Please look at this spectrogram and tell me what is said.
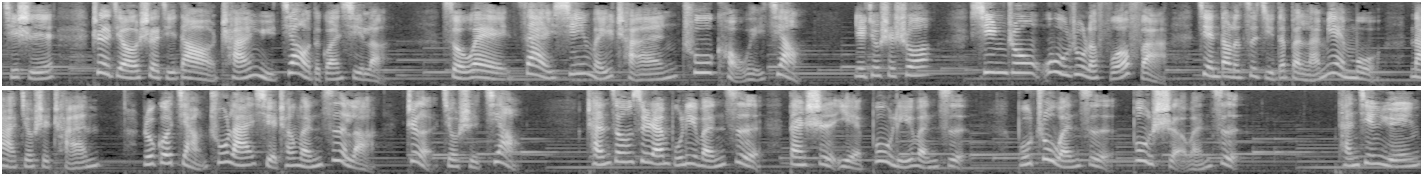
其实这就涉及到禅与教的关系了。所谓在心为禅，出口为教，也就是说。心中悟入了佛法，见到了自己的本来面目，那就是禅。如果讲出来，写成文字了，这就是教。禅宗虽然不立文字，但是也不离文字，不著文字，不舍文字。坛经云：“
